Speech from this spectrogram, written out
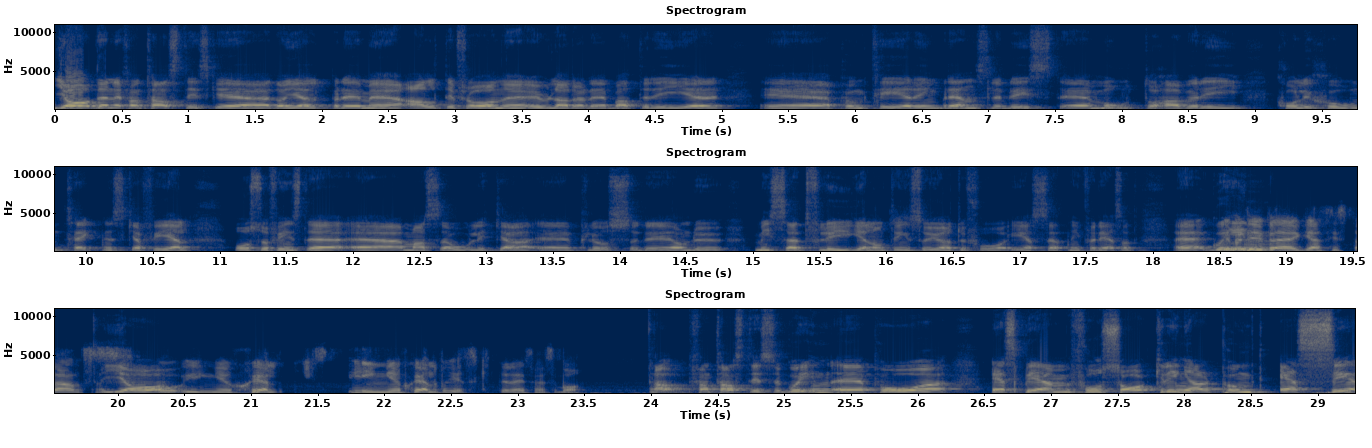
Ja, den är fantastisk. Eh, de hjälper dig med allt ifrån eh, urladdade batterier, eh, punktering, bränslebrist, motorhaveri, kollision, tekniska fel. Och så finns det massa olika plus. Det, om du missar ett flyg eller någonting så gör att du får ersättning för det. Så att, gå in... Ja, men det är vägassistans ja. och ingen, själv, ingen självrisk. Det är det som är så bra. Ja, fantastiskt. Så gå in eh, på spmforsakringar.se.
